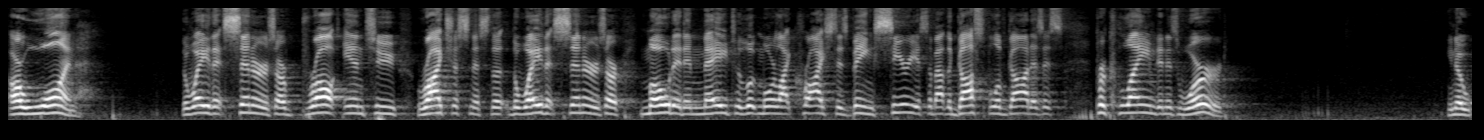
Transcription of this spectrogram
are won, the way that sinners are brought into righteousness, the, the way that sinners are molded and made to look more like Christ is being serious about the gospel of God as it's proclaimed in His Word. You know,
